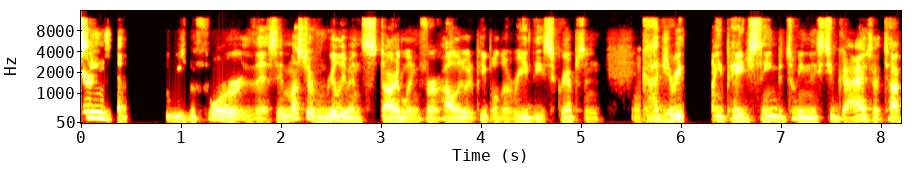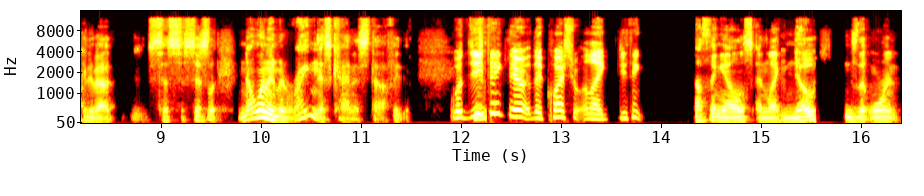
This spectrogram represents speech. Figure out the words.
hear- scenes of movies before this, it must have really been startling for Hollywood people to read these scripts. And Mhm. God, you read the 20 page scene between these two guys are talking about Sic- Sic- Sicily. No one had been writing this kind of stuff. Well, do you think there the question like do you think nothing else, and like no scenes that weren't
